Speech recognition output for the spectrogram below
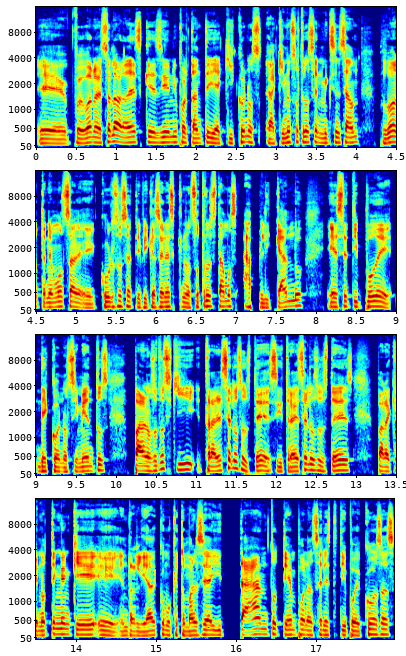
eh, pues bueno, eso la verdad es que es bien importante y aquí, con aquí nosotros en Mix and Sound, pues bueno, tenemos eh, cursos, certificaciones que nosotros estamos aplicando ese tipo de, conocimientos para nosotros aquí traérselos a ustedes y traérselos a ustedes para que no tengan que eh, en realidad como que tomarse ahí tanto tiempo en hacer este tipo de cosas,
